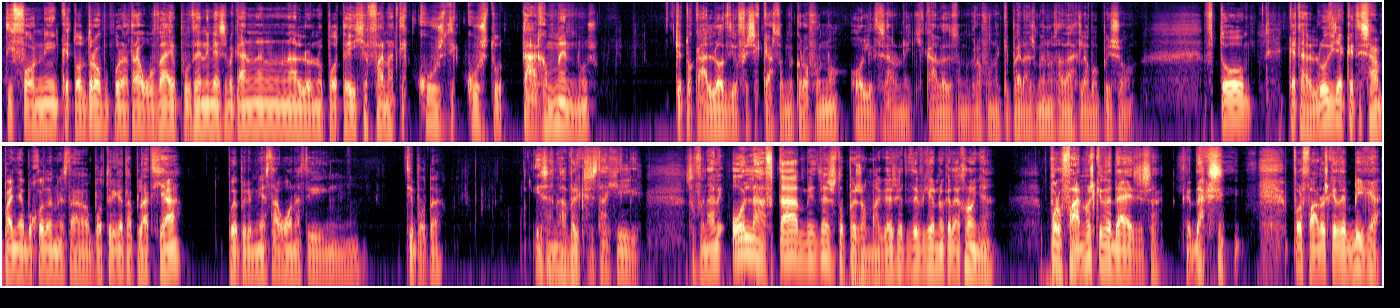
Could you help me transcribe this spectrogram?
τη φωνή και τον τρόπο που να τραγουδάει που δεν μοιάζει με κανέναν άλλον. Οπότε είχε φανατικούς δικούς του ταγμένους. Και το καλώδιο φυσικά στο μικρόφωνο. Όλοι η Θεσσαλονίκη καλώδιο στο μικρόφωνο και περασμένο στα δάχτυλα από πίσω. Αυτό και τα λουλούδια και τη σαμπάνια που χόταν στα ποτήρια τα πλατιά που έπαιρνε μια σταγόνα στη τίποτα. Ήσαν να βρίξει στα χείλη στο φινάλι. Όλα αυτά δεν στο παίζω μαγκάς γιατί δεν βγαίνουν και τα χρόνια. Προφανώς και δεν τα έζησα. Εντάξει. Προφανώς και δεν πήγα.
